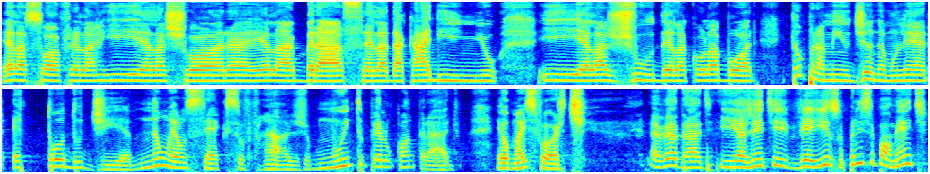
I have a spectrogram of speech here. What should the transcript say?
Ela sofre, ela ri, ela chora, ela abraça, ela dá carinho e ela ajuda, ela colabora. Então, para mim, o Dia da Mulher é todo dia. Não é um sexo frágil, muito pelo contrário, é o mais forte. É verdade. E a gente vê isso principalmente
